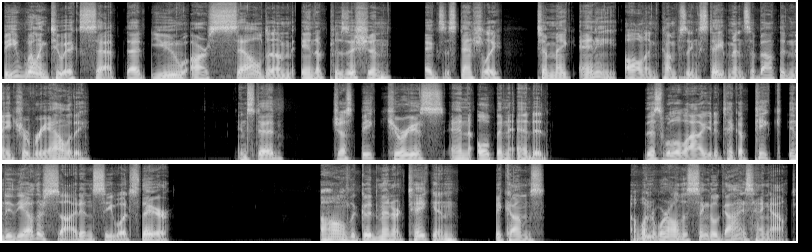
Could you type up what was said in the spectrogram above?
Be willing to accept that you are seldom in a position, existentially, to make any all encompassing statements about the nature of reality. Instead, just be curious and open ended. This will allow you to take a peek into the other side and see what's there. All the good men are taken becomes, I wonder where all the single guys hang out.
